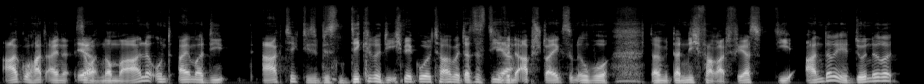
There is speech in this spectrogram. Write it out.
Agu hat eine ja. mal, normale und einmal die Arktik, diese bisschen dickere, die ich mir geholt habe. Das ist die, ja. wenn du absteigst und irgendwo dann, dann nicht Fahrrad fährst. Die andere, die dünnere,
